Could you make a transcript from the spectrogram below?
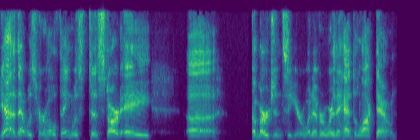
yeah that was her whole thing was to start a uh emergency or whatever where they had to lock down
